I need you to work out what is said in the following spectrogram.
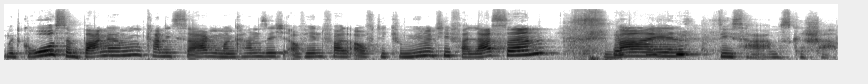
mit großem Bangen, kann ich sagen, man kann sich auf jeden Fall auf die Community verlassen, weil sie haben es geschafft.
